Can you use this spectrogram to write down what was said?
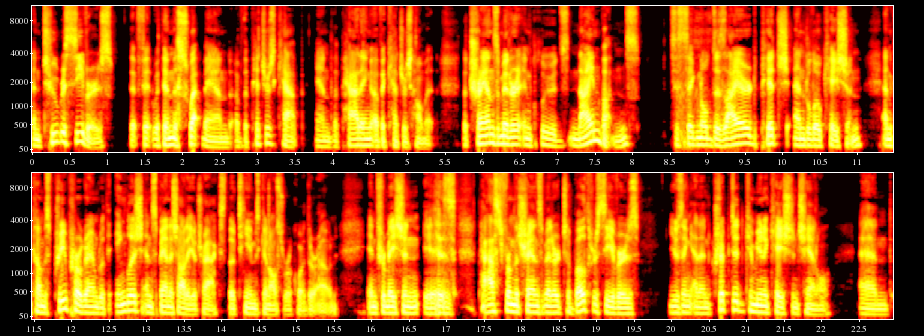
and two receivers that fit within the sweatband of the pitcher's cap and the padding of a catcher's helmet. The transmitter includes nine buttons to signal desired pitch and location and comes pre-programmed with English and Spanish audio tracks, though teams can also record their own. Information is passed from the transmitter to both receivers using an encrypted communication channel and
